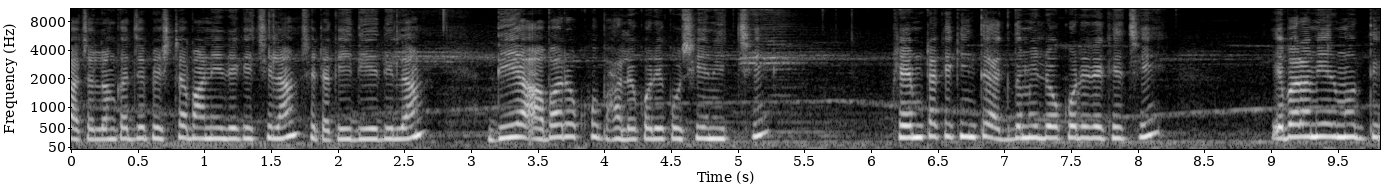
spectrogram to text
কাঁচা লঙ্কার যে পেস্টটা বানিয়ে রেখেছিলাম, সেটাকেই দিয়ে দিলাম। দিয়ে আবারও খুব ভালো করে কষিয়ে নিচ্ছি। ফ্লেমটাকে কিন্তু একদমই লো করে রেখেছি। এবার আমি এর মধ্যে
